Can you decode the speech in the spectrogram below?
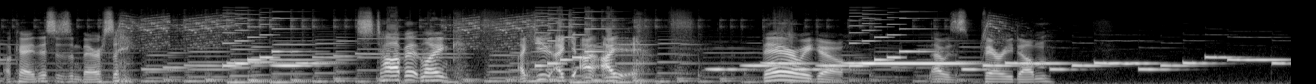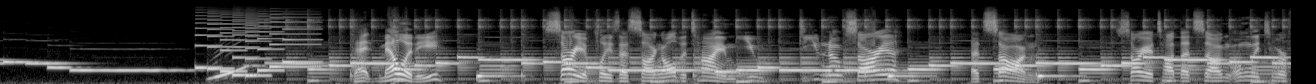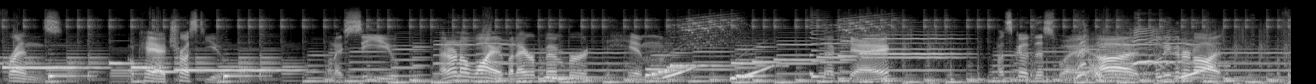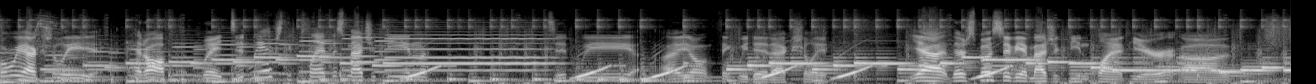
Okay, this is embarrassing. Stop it, Link! I keep- I, I, I... There we go. That was very dumb. That melody? Saria plays that song all the time. You, do you know Saria? That song. Saria taught that song only to her friends. Okay, I trust you. When I see you, I don't know why, but I remembered him. Okay. Let's go this way. Uh, believe it or not, before we actually head off, wait, did we actually plant this magic bean? Did we? I don't think we did, actually. Yeah, there's supposed to be a magic bean plant here, uh,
